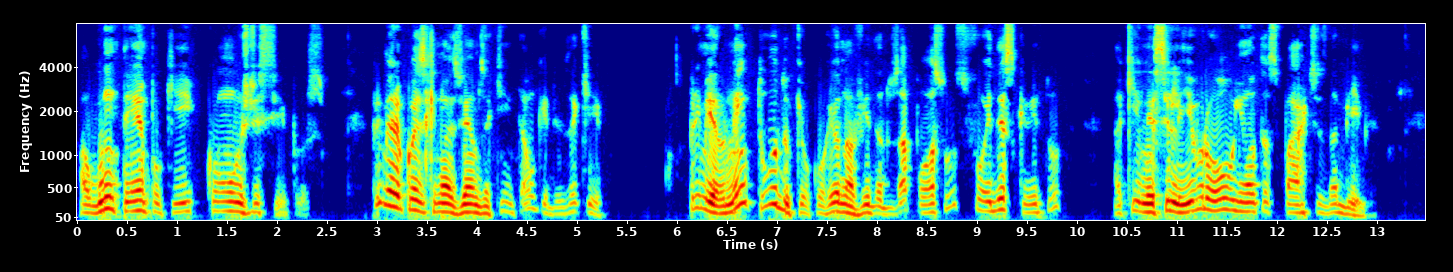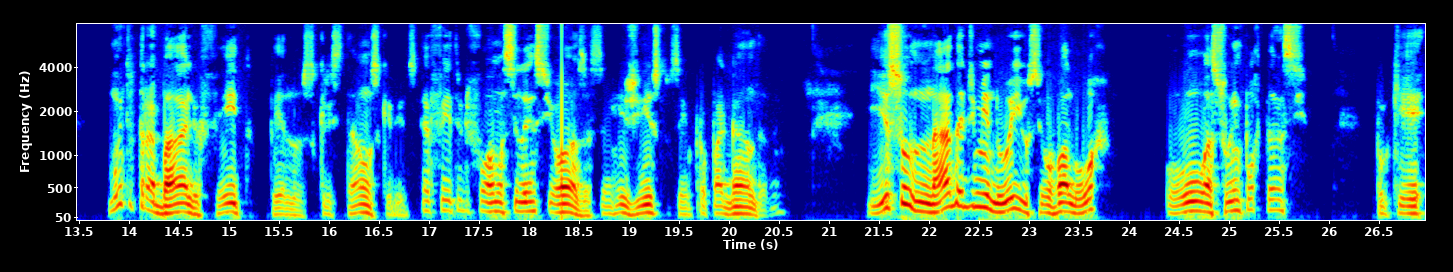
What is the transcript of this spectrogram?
algum tempo aqui com os discípulos. Primeira coisa que nós vemos aqui, então, que diz aqui. Primeiro, nem tudo que ocorreu na vida dos apóstolos foi descrito aqui nesse livro ou em outras partes da Bíblia. Muito trabalho feito pelos cristãos, queridos, é feito de forma silenciosa, sem registro, sem propaganda. Né? E isso nada diminui o seu valor ou a sua importância, porque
